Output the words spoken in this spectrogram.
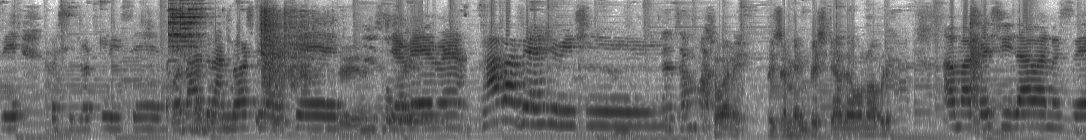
છે પછી રોટલી છે બાજરાનો રોટલો છે છે. પછી જમીન પછી ક્યાં જવાનું આપણે? આમાં પછી જવાનું છે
